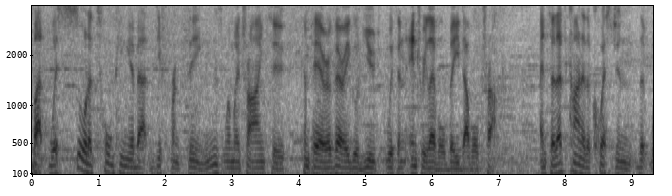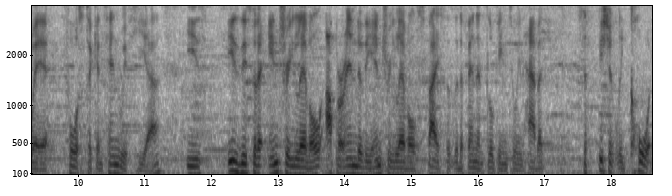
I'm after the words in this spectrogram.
but we're sort of talking about different things when we're trying to compare a very good ute with an entry-level B double truck. And so that's kind of the question that we're forced to contend with here is is this sort of entry level, upper end of the entry level space that the defendant's looking to inhabit sufficiently caught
